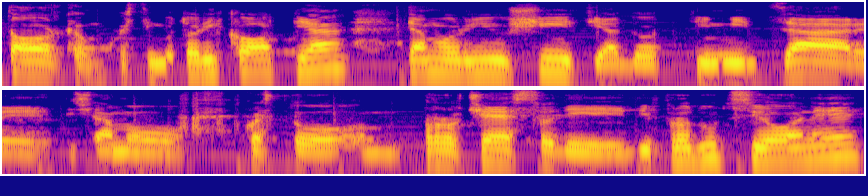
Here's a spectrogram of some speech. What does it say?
torque, con questi motori coppia, siamo riusciti ad ottimizzare diciamo, questo mm, processo di, di, produzione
